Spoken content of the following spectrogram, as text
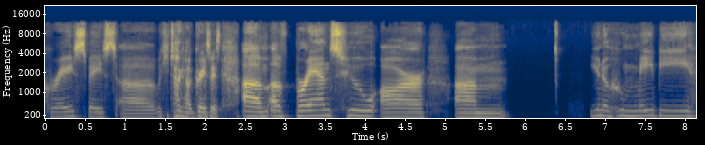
gray space. Uh, we keep talking about gray space um, of brands who are um, you know, who maybe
